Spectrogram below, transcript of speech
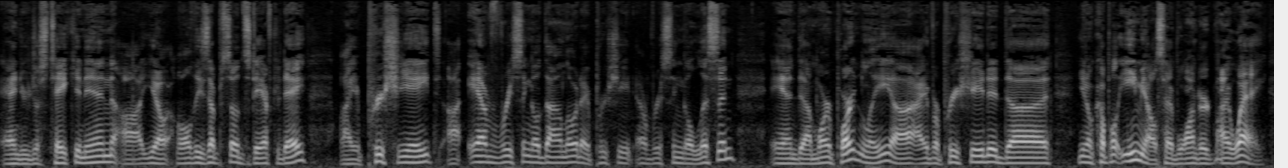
and you're just taking in uh, you know all these episodes day after day I appreciate uh, every single download. I appreciate every single listen. And uh, more importantly, uh, I've appreciated, uh, you know, a couple emails have wandered my way.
